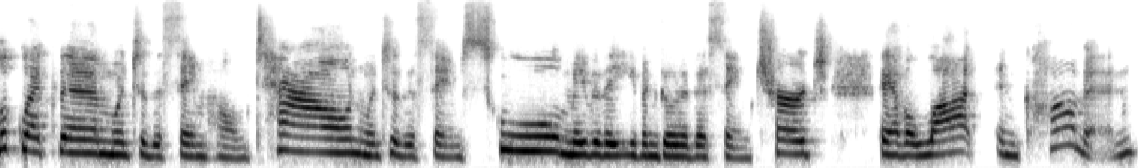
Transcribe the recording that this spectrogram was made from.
look like them, went to the same hometown, went to the same school, maybe they even go to the same church. They have a lot in common.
